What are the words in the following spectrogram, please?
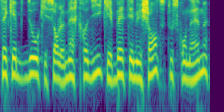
Tech Hebdo qui sort le mercredi, qui est bête et méchante, tout ce qu'on aime,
